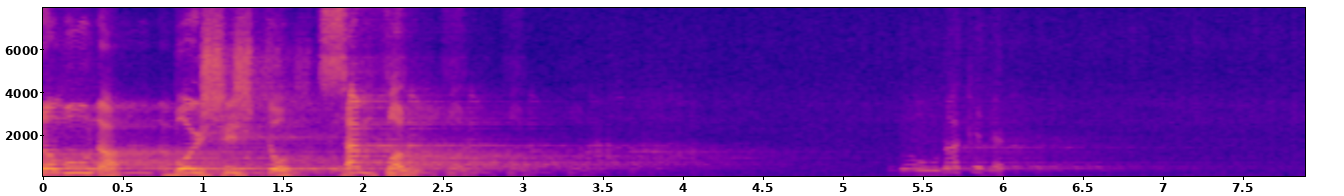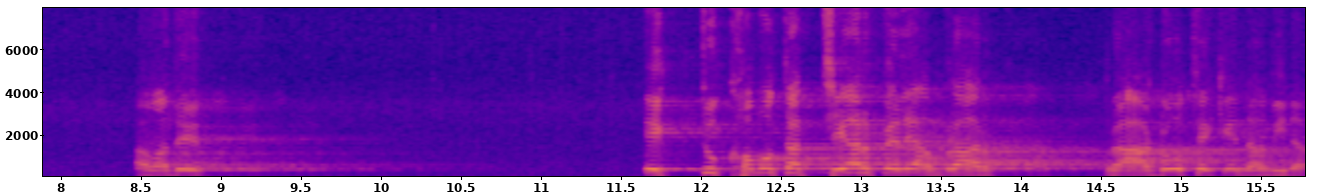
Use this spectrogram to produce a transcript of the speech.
নমুনা, বৈশিষ্ট্য, স্যাম্পল। আমাদের একটু ক্ষমতার চেয়ার পেলে আমরা আর প্রাডো থেকে নামি না।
